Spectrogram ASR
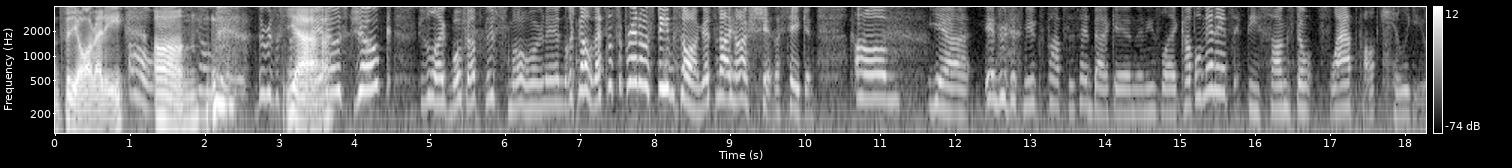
video already." Oh, Um, so good. There was a yeah. Sopranos joke. She's like, woke up this morning. Like, no, that's the Sopranos theme song. That's not. Oh shit, that's taken. Um, yeah. Andrew Dismukes pops his head back in, and he's like, "Couple minutes. If these songs don't slap, I'll kill you."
